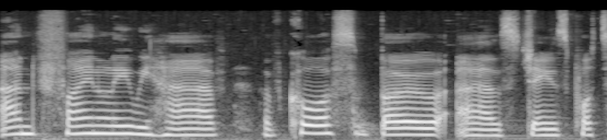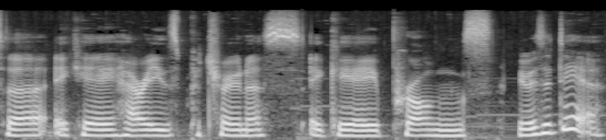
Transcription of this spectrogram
And finally, we have, of course, Bo as James Potter, aka Harry's Patronus, aka Prongs, who is a deer.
